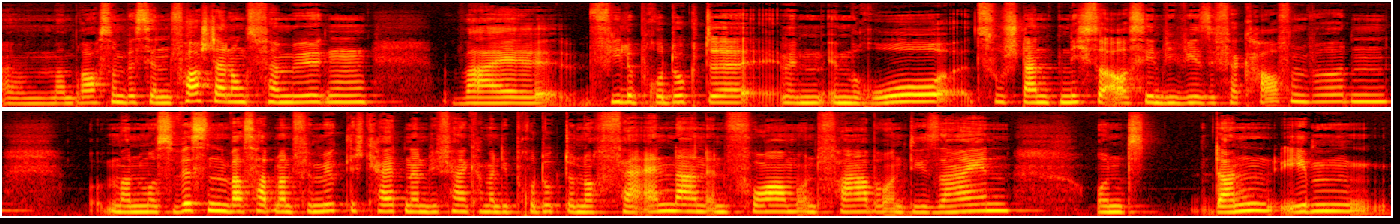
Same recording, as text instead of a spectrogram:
Ähm, man braucht so ein bisschen Vorstellungsvermögen, weil viele Produkte im, im Rohzustand nicht so aussehen, wie wir sie verkaufen würden. Man muss wissen, was hat man für Möglichkeiten, inwiefern kann man die Produkte noch verändern in Form und Farbe und Design. Und dann eben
